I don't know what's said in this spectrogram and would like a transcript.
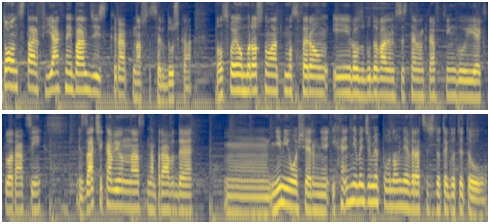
Don't Starve jak najbardziej skradł nasze serduszka tą swoją mroczną atmosferą i rozbudowanym systemem craftingu i eksploracji. Zaciekawił nas naprawdę mm, niemiłosiernie i chętnie będziemy ponownie wracać do tego tytułu.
